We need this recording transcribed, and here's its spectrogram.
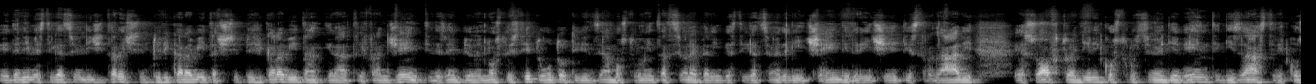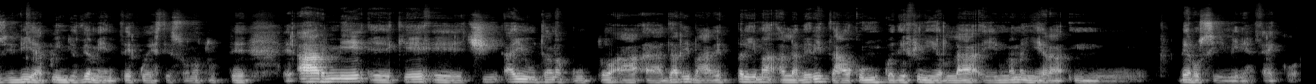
e dell'investigazione digitale ci semplifica la vita, ci semplifica la vita anche in altri frangenti, ad esempio nel nostro istituto utilizziamo strumentazione per investigazione degli incendi, degli incidenti stradali, eh, software di ricostruzione di eventi, disastri e così via, quindi ovviamente queste sono tutte eh, armi eh, che ci aiutano appunto a, ad arrivare prima alla verità o comunque definirla in una maniera mh, verosimile. Ecco.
